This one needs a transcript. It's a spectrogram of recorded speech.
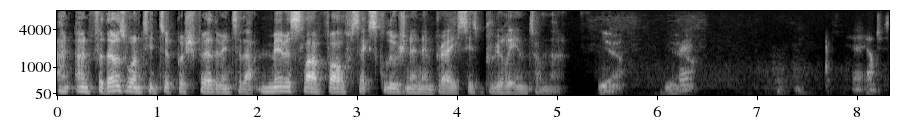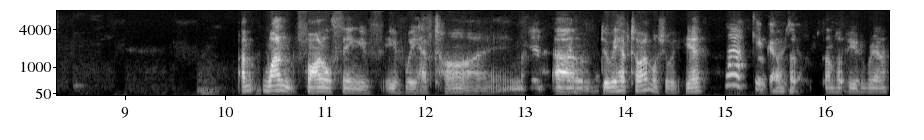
And, and for those wanting to push further into that, Miroslav Volf's exclusion and embrace is brilliant on that. Yeah. Yeah. yeah um, one final thing, if if we have time, um, do we have time, or should we? Yeah. Ah, keep going. Thumbs up, thumbs up for you, Brianna.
